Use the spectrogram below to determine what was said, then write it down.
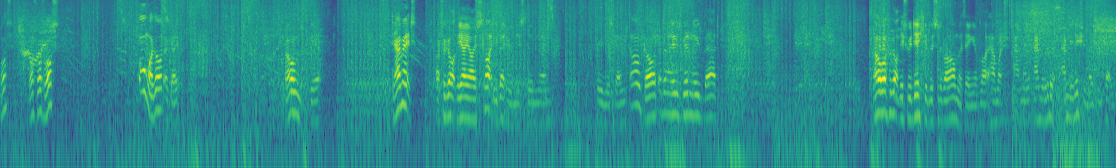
What? What, what, what? Oh my god, okay. Oh yeah. Damn it! I forgot the AI is slightly better in this than um, previous games. Oh god, I don't know who's good and who's bad. Oh, I forgot this ridiculous sort of armour thing of like how much ammu- ammu- ammunition they can take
